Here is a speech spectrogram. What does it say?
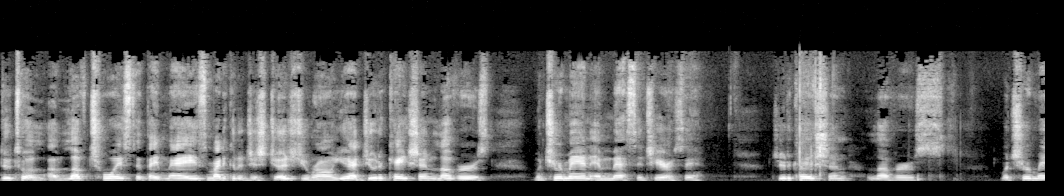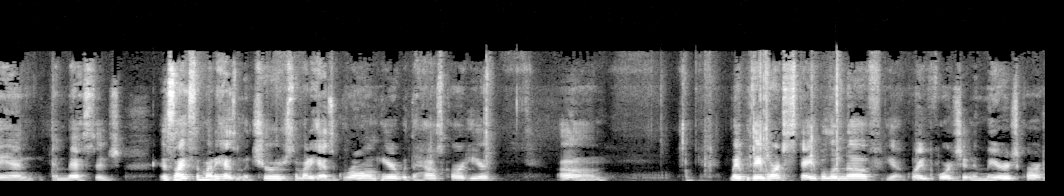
due to a, a, love choice that they made. Somebody could have just judged you wrong. You had adjudication, lovers, mature man, and message here. See? Adjudication, lovers, mature man, and message. It's like somebody has matured, somebody has grown here with the house card here. Um, maybe they weren't stable enough. Yeah, great fortune and marriage card.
